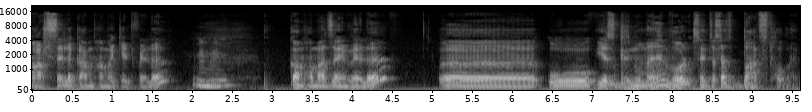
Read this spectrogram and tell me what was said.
մարսելը կամ համակերպվելը։ Ահա կամ համաձայնվելը ու ես գնում եմ, որ սենց ասած բաց թողեմ։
